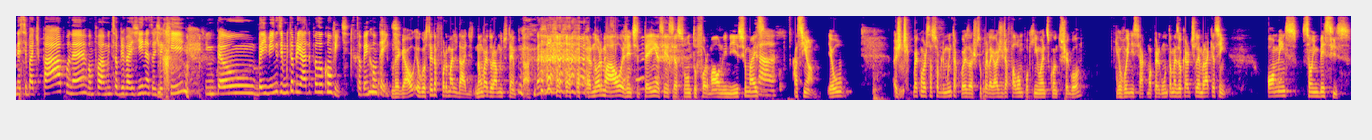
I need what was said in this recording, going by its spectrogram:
nesse bate-papo, né? Vamos falar muito sobre vaginas hoje aqui. Então, bem-vindos e muito obrigada pelo convite. Estou bem contente. Legal, eu gostei da formalidade. Não vai durar muito tempo, tá? é normal, a gente tem assim, esse assunto formal no início, mas Tá. assim, ó, eu. A gente vai conversar sobre muita coisa, acho super legal. A gente já falou um pouquinho antes quando chegou. Eu vou iniciar com uma pergunta, mas eu quero te lembrar que, assim, homens são imbecis.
